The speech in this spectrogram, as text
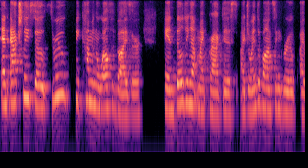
and actually, so through becoming a wealth advisor and building up my practice, I joined the Bahnsen Group. I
